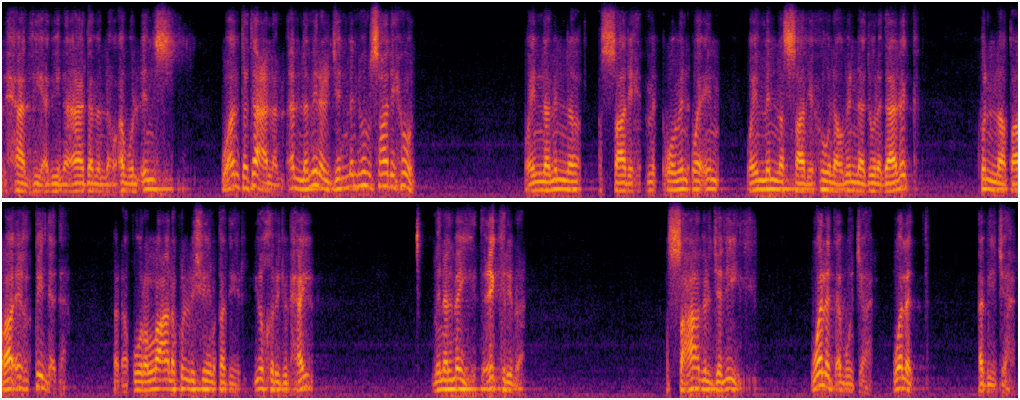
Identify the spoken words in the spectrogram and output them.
الحال في أبينا آدم أنه أبو الإنس وأنت تعلم أن من الجن منهم صالحون. وإن منا الصالح ومن وإن وإن منا الصالحون ومنا دون ذلك كنا طرائق قددا فنقول الله على كل شيء قدير. يخرج الحي من الميت عكرمة. الصحابي الجليل ولد أبو جهل ولد أبي جهل.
